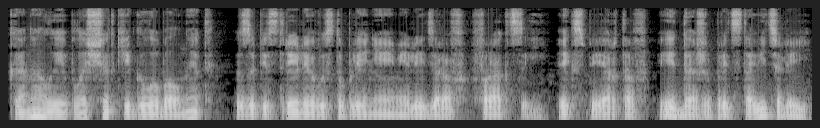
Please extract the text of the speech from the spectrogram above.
Каналы и площадки GlobalNet запестрели выступлениями лидеров фракций, экспертов и даже представителей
